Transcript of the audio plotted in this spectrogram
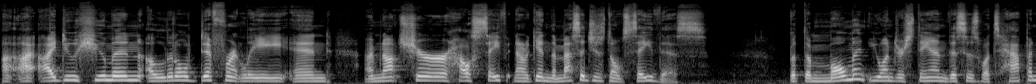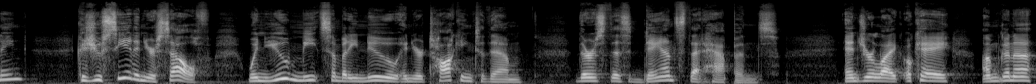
I, I do human a little differently, and I'm not sure how safe. Now, again, the messages don't say this, but the moment you understand this is what's happening, because you see it in yourself. When you meet somebody new and you're talking to them, there's this dance that happens. And you're like, okay, I'm gonna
